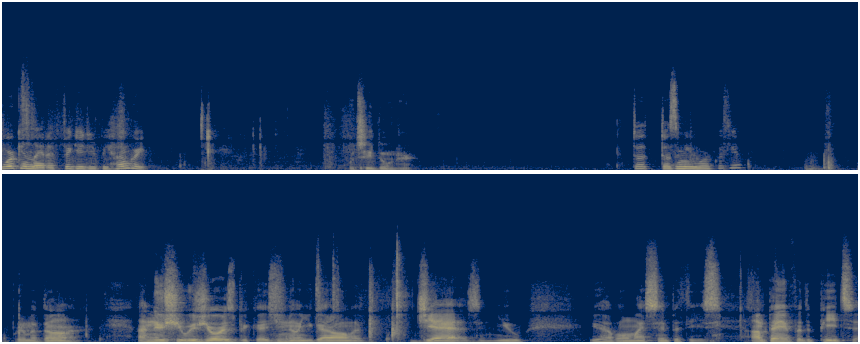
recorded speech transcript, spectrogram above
working late. I figured you'd be hungry. What's he doing here? Do- doesn't he work with you? Prima donna. I knew she was yours because, you know, you got all the jazz and you you have all my sympathies. I'm paying for the pizza.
